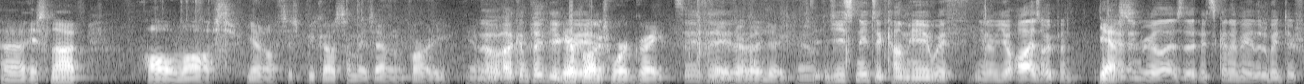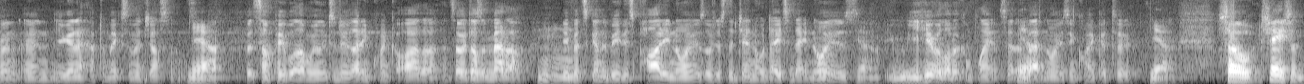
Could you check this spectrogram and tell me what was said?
Uh, it's not all lost, you know, just because somebody's having a party, you know. No, I completely agree. Earplugs work great. See, see, They, they really do, yeah. You just need to come here with you know your eyes open. Yes. And, and realize that it's going to be a little bit different, and you're going to have to make some adjustments. Yeah, But some people aren't willing to do that in Cuenca either, and so it doesn't matter if it's going to be this party noise or just the general day-to-day noise. Yeah. You, you hear a lot of complaints Yeah. about noise in Cuenca too. yeah. So, Jason,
